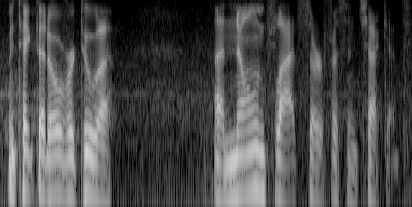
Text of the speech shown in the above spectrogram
Let me take that over to a, a known flat surface and check it.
